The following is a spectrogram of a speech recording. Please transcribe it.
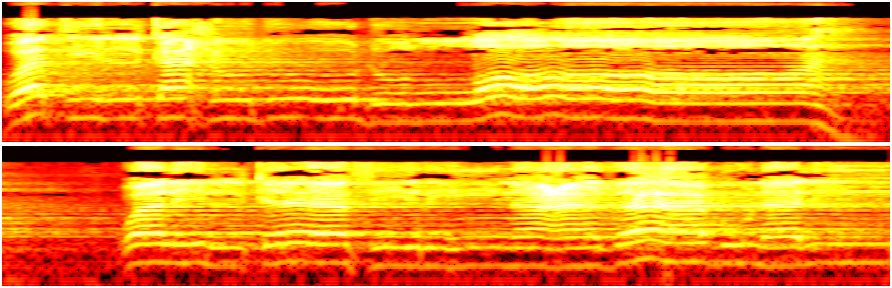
وتلك حدود الله وللكافرين عذاب أليم.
